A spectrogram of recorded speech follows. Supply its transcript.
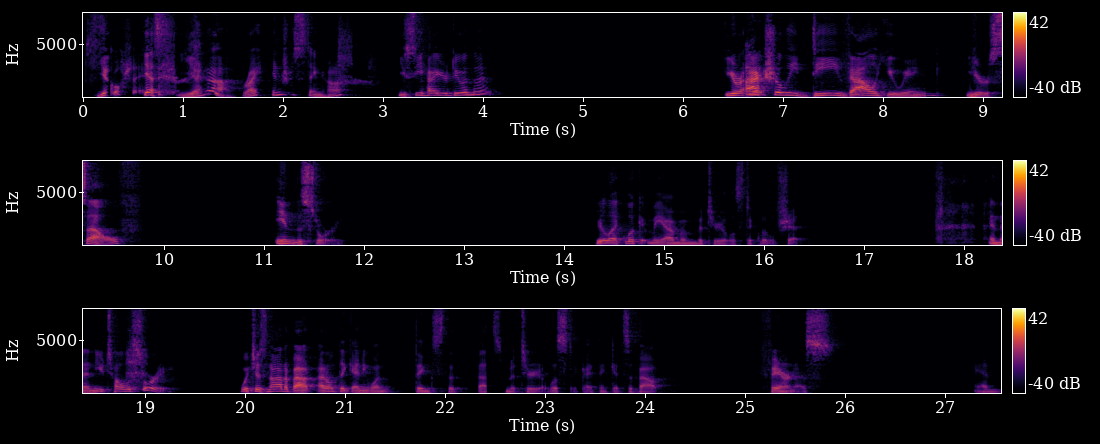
squash yep. it. Yes, yeah, right. Interesting, huh? You see how you're doing that? You're I... actually devaluing yourself in the story. You're like, look at me, I'm a materialistic little shit. and then you tell the story, which is not about, I don't think anyone thinks that that's materialistic. I think it's about fairness and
